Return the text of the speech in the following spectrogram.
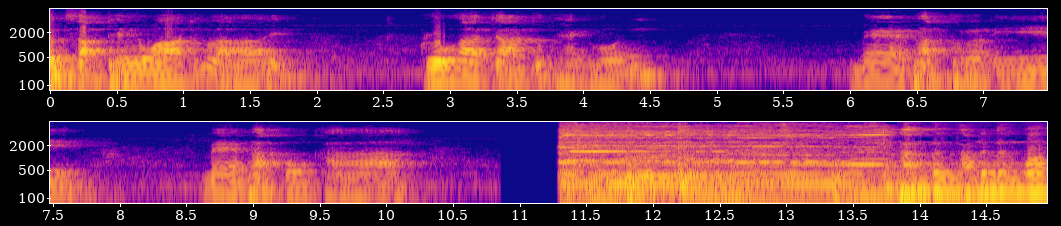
ฤกษเทวาทั้งหลาย ครูอาจารย์ทุกแห่งหน แม่พระธรณี แม่พระองคาทั้งเบื้องต่ำและเบื้องบน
